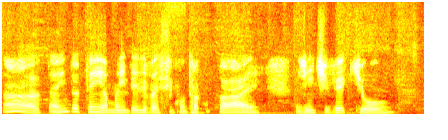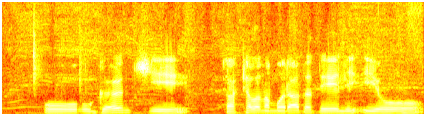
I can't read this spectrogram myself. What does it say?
ah, ainda tem, a mãe dele vai se encontrar com o pai. A gente vê que o, o, o Gank, aquela namorada dele e o,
